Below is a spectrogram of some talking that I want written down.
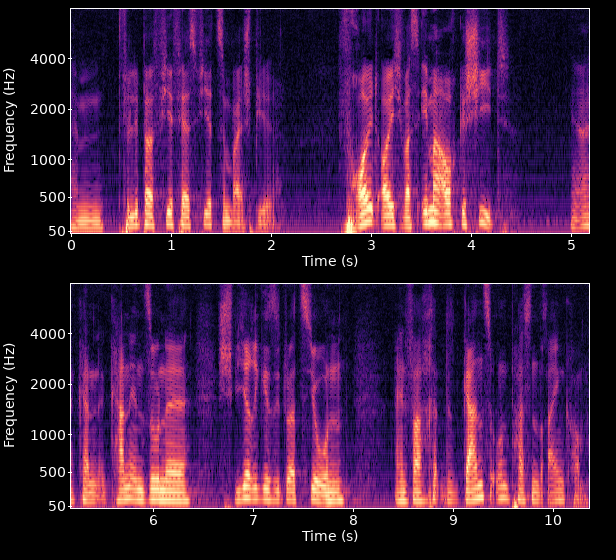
Ähm, Philippa 4, Vers 4 zum Beispiel. Freut euch, was immer auch geschieht. Ja, kann, kann in so eine schwierige Situation einfach ganz unpassend reinkommen.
